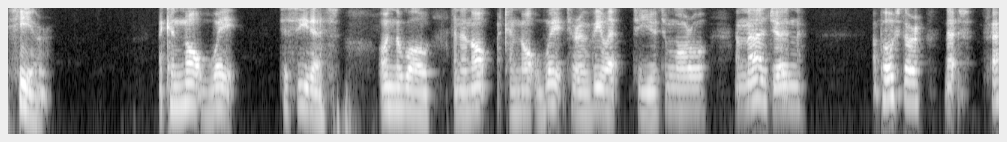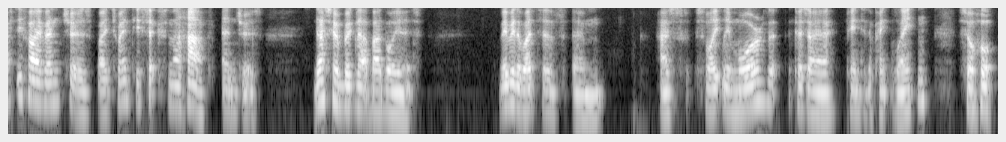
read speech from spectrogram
here. I cannot wait to see this on the wall, and I not I cannot wait to reveal it to you tomorrow. Imagine a poster that's 55 inches by 26 and a half inches. That's how big that bad boy is. Maybe the width of um has slightly more because I painted a pink line. So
